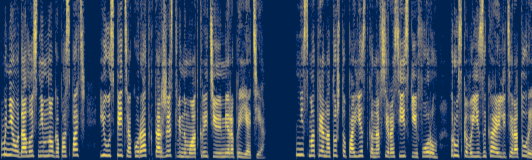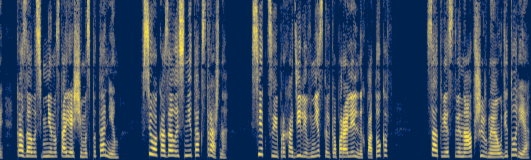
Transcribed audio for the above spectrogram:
Мне удалось немного поспать и успеть аккурат к торжественному открытию мероприятия. Несмотря на то, что поездка на Всероссийский форум русского языка и литературы казалась мне настоящим испытанием, все оказалось не так страшно. Секции проходили в несколько параллельных потоков – Соответственно, обширная аудитория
